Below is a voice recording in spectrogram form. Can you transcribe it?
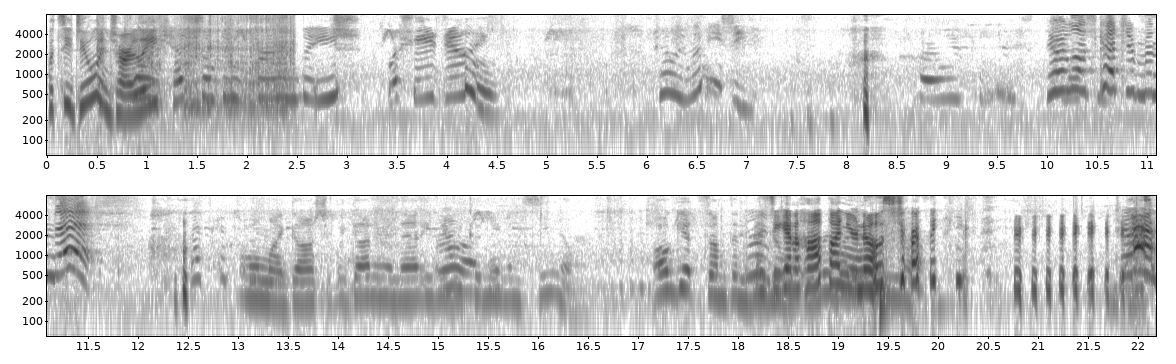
What's he doing, Can Charlie? catch something for him to eat? What's he doing? Charlie, let me see. Charlie, please. Here, let's catch him in this. Let's catch him Oh my gosh, if we got him in that, even we couldn't even see him. I'll get something. Is do he gonna it. hop on your nose. Charlie? Ah!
